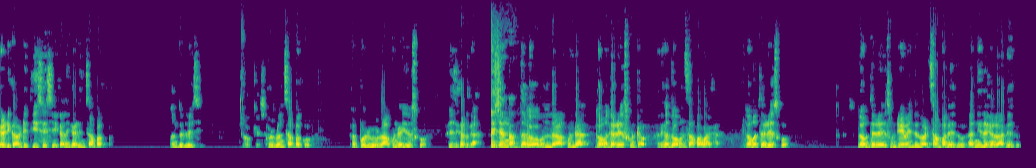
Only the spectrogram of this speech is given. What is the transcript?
గడి కాబట్టి తీసేసే కానీ గడిని చంపకు. మందులు వేసి. ఓకే పురుగులను చంపకు. కానీ పురుగులు రాకుండా చేసుకో ఫిజికల్గా నిజంగా అందరూ దోమలు రాకుండా దోమతెర వేసుకుంటావు. అందుకని దోమను చంపమాక. దోమతెర వేసుకో. దోమతెర వేసుకుంటే ఏమైంది? వాడు చంపలేదు. అది నీ దగ్గర రాలేదు.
